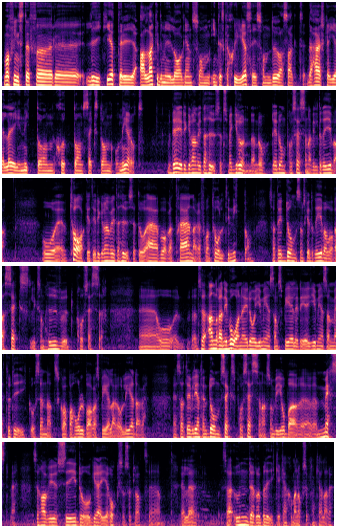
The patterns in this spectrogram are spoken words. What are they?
Vad finns det för eh, likheter i alla akademilagen som inte ska skilja sig som du har sagt? Det här ska gälla i 19, 17, 16 och neråt. Det är ju det grönvita huset som är grunden då. Det är de processerna vi vill driva. Och eh, taket i det grönvita huset då är våra tränare från 12 till 19. Så att det är de som ska driva våra sex liksom, huvudprocesser. Eh, och, alltså, andra nivån är då gemensam spelidé, gemensam metodik och sen att skapa hållbara spelare och ledare. Eh, så att det är väl egentligen de sex processerna som vi jobbar eh, mest med. Sen har vi ju sidogrejer också såklart. Eller så här underrubriker kanske man också kan kalla det.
